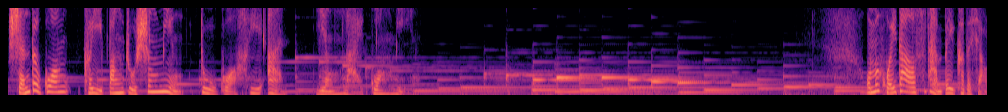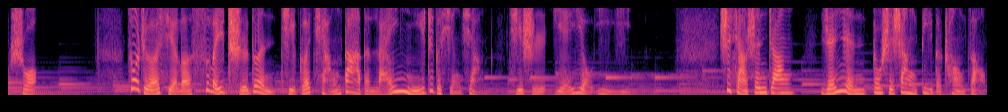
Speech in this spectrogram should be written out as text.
神的光可以帮助生命度过黑暗，迎来光明。我们回到斯坦贝克的小说，作者写了思维迟钝、体格强大的莱尼这个形象，其实也有意义，是想伸张人人都是上帝的创造，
